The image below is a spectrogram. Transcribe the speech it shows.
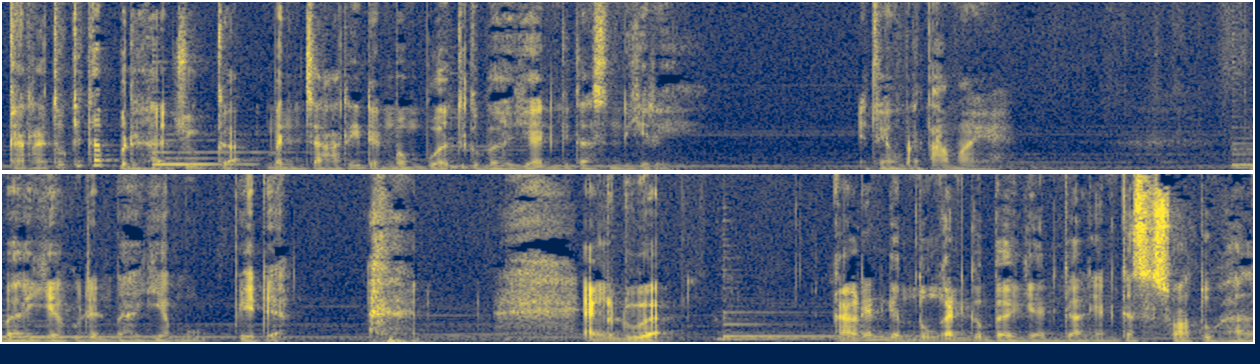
karena itu kita berhak juga mencari dan membuat kebahagiaan kita sendiri yang pertama ya. Bahagiaku dan bahagiamu beda. Yang kedua kalian gantungkan kebahagiaan kalian ke sesuatu hal.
